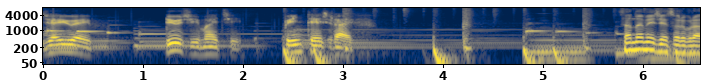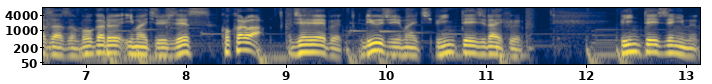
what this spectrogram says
J-WAVE リュウジイマイチヴィンテージライフ。三代目 j ソルブラザーズのボーカル今市隆二です。ここからは J-WAVE リュウジイマイチヴィンテージライフ。ヴィンテージデニム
